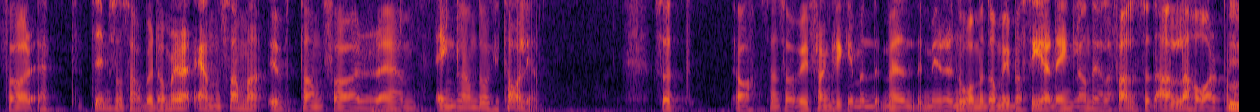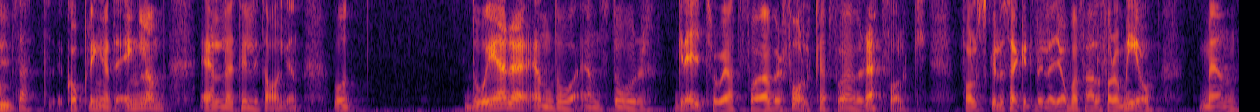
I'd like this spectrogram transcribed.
för ett team som Sauber. De är ensamma utanför eh, England och Italien. Så att, ja, sen så har vi Frankrike med, med, med, Renault, men de är ju baserade i England i alla fall. Så att alla har på något mm. sätt kopplingar till England eller till Italien. Och då är det ändå en stor grej tror jag att få över folk, att få över rätt folk. Folk skulle säkert vilja jobba för Alfa Romeo, men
